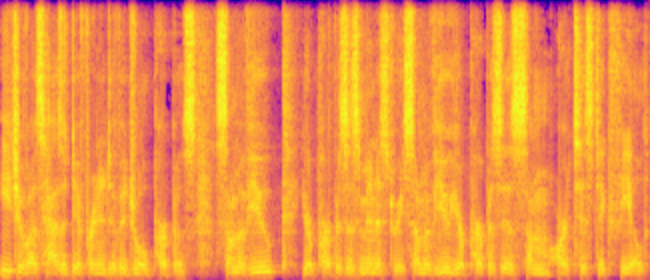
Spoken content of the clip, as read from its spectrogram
Each of us has a different individual purpose. Some of you, your purpose is ministry. Some of you, your purpose is some artistic field.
